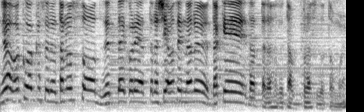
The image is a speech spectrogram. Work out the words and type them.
いやワクワクする楽しそう絶対これやったら幸せになるだけだったらそれ多分プラスだと思うよ。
